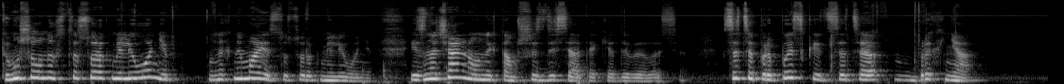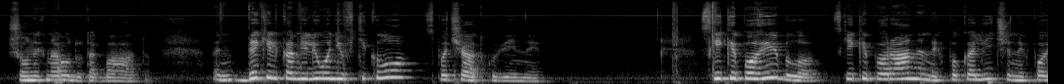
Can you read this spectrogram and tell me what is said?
Тому що у них 140 мільйонів, у них немає 140 мільйонів. Ізначально у них там 60, як я дивилася. Все це приписки, все це брехня, що у них народу так багато. Декілька мільйонів втекло з початку війни. Скільки погибло, скільки поранених, покалічених по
